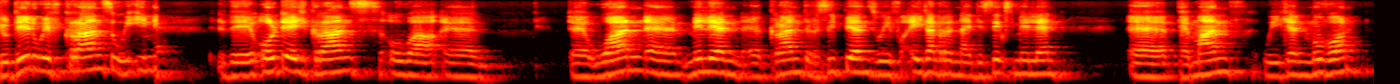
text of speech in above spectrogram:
to deal with grants. We the old age grants over uh, uh, 1 uh, million uh, grant recipients with 896 million per month. We can move on.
